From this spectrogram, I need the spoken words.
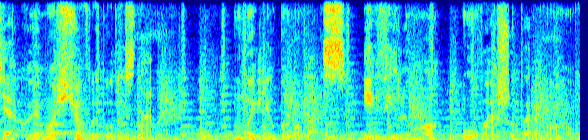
Дякуємо, що ви були з нами. Ми любимо вас і віримо у вашу перемогу.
